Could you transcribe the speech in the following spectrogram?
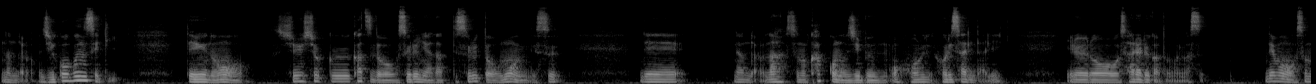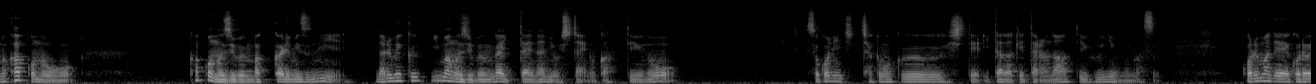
なんだろう自己分析っていうのを就職活動をするにあたってすると思うんです。でなんだろうなその過去の自分を掘り掘り下げたりいろいろされるかと思います。でもその過去の過去の自分ばっかり見ずになるべく今の自分が一体何をしたいのかっていうのをそこに着目していただけたらなっていうふうに思います。これまでこれを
